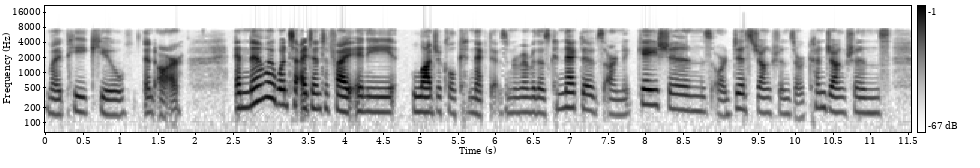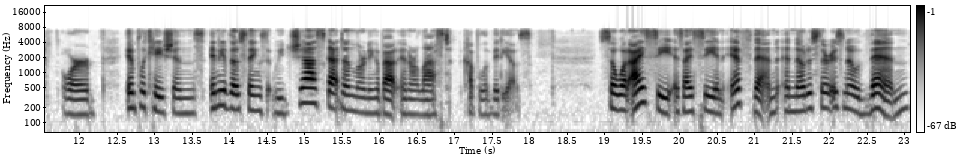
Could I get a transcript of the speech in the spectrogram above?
my P, Q, and R, and now I want to identify any logical connectives. And remember those connectives are negations or disjunctions or conjunctions or implications, any of those things that we just got done learning about in our last couple of videos. So what I see is I see an if then, and notice there is no then,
